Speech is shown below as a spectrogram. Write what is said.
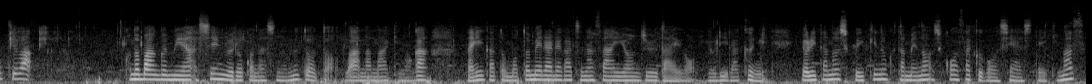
にちは。この番組はシングルこなしの武藤とワーママアキノが何かと求められがちな3 4 0代をより楽により楽しく生き抜くための試行錯誤をシェアしていきます。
